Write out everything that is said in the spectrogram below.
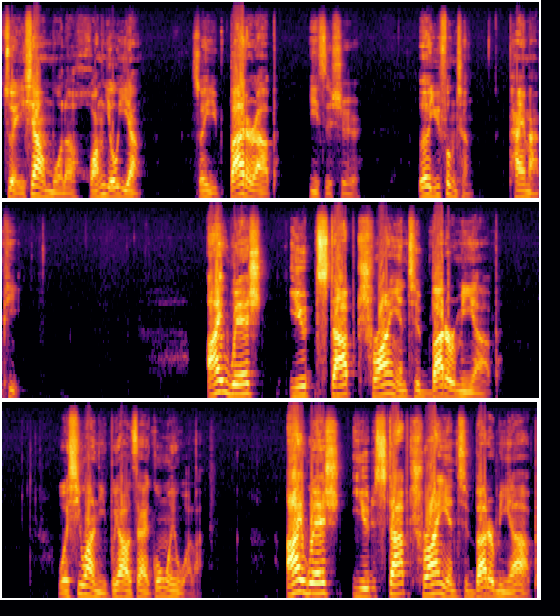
嘴像抹了黄油一样，所以 butter up 意思是阿谀奉承、拍马屁。I wish you'd stop trying to butter me up. 我希望你不要再恭维我了。I wish you'd stop trying to butter me up.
